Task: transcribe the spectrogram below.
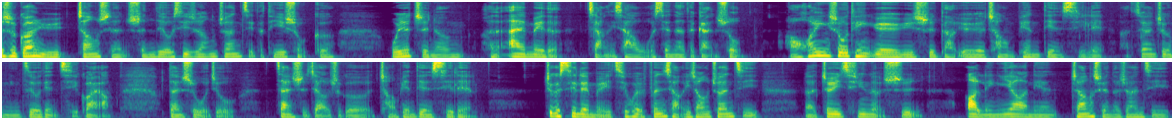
这是关于张悬《神的游戏》这张专辑的第一首歌，我也只能很暧昧的讲一下我现在的感受。好，欢迎收听跃跃欲试的跃跃唱片店系列啊，虽然这个名字有点奇怪啊，但是我就暂时叫这个唱片店系列。这个系列每一期会分享一张专辑，那这一期呢是二零一二年张悬的专辑《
